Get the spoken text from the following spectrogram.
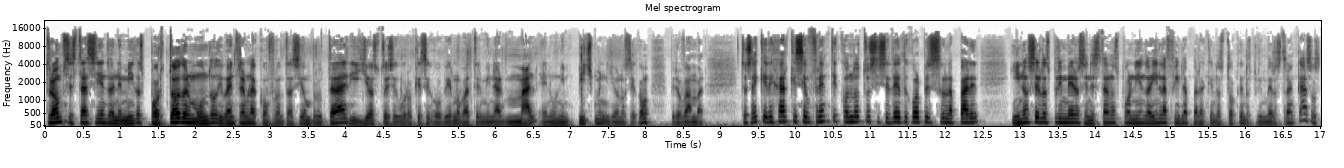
Trump se está haciendo enemigos por todo el mundo y va a entrar en una confrontación brutal y yo estoy seguro que ese gobierno va a terminar mal en un impeachment y yo no sé cómo, pero va mal. Entonces hay que dejar que se enfrente con otros y se dé golpes con la pared y no ser los primeros en estarnos poniendo ahí en la fila para que nos toquen los primeros trancazos.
